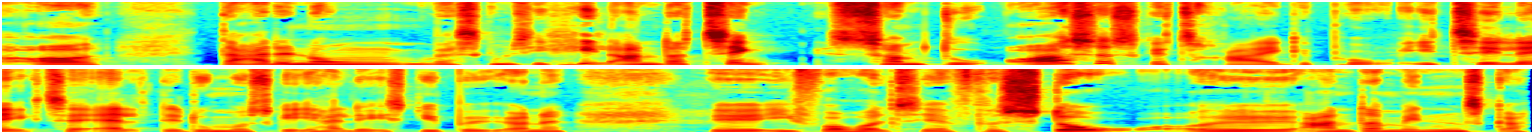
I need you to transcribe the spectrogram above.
og der er det nogle, hvad skal man sige, helt andre ting, som du også skal trække på, i tillæg til alt det, du måske har læst i bøgerne, øh, i forhold til at forstå øh, andre mennesker.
